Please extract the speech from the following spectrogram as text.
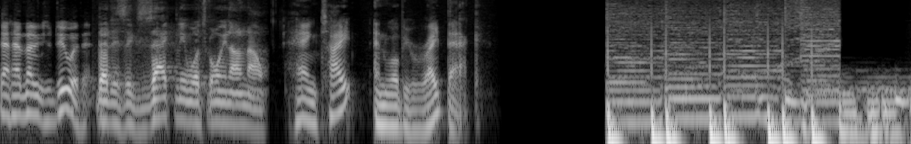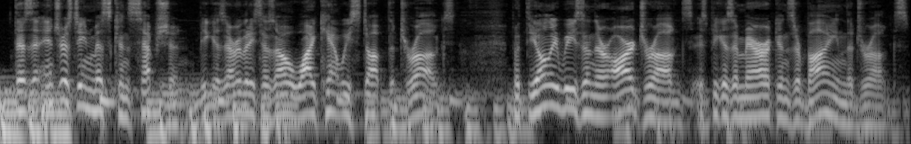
that have nothing to do with it. That is exactly what's going on now. Hang tight, and we'll be right back. There's an interesting misconception because everybody says, oh, why can't we stop the drugs? But the only reason there are drugs is because Americans are buying the drugs.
